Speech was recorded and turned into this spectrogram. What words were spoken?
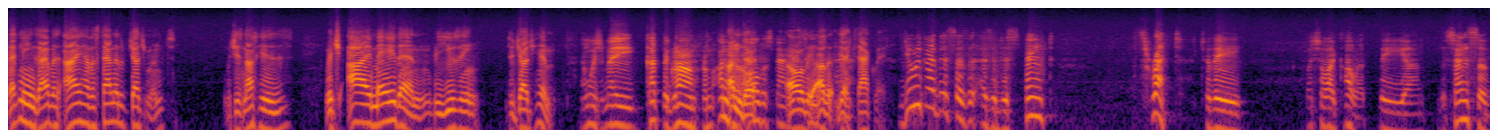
that means I have, a, I have a standard of judgment which is not his, which I may then be using to judge him. And which may cut the ground from under, Under all the standards. all the other, yeah, exactly. Do you regard this as a, as a distinct threat to the, what shall I call it, the, uh, the sense of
